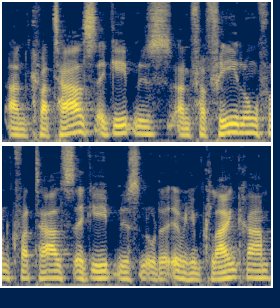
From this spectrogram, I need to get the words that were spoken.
an Quartalsergebnis, an Verfehlung von Quartalsergebnissen oder irgendwelchem Kleinkram,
